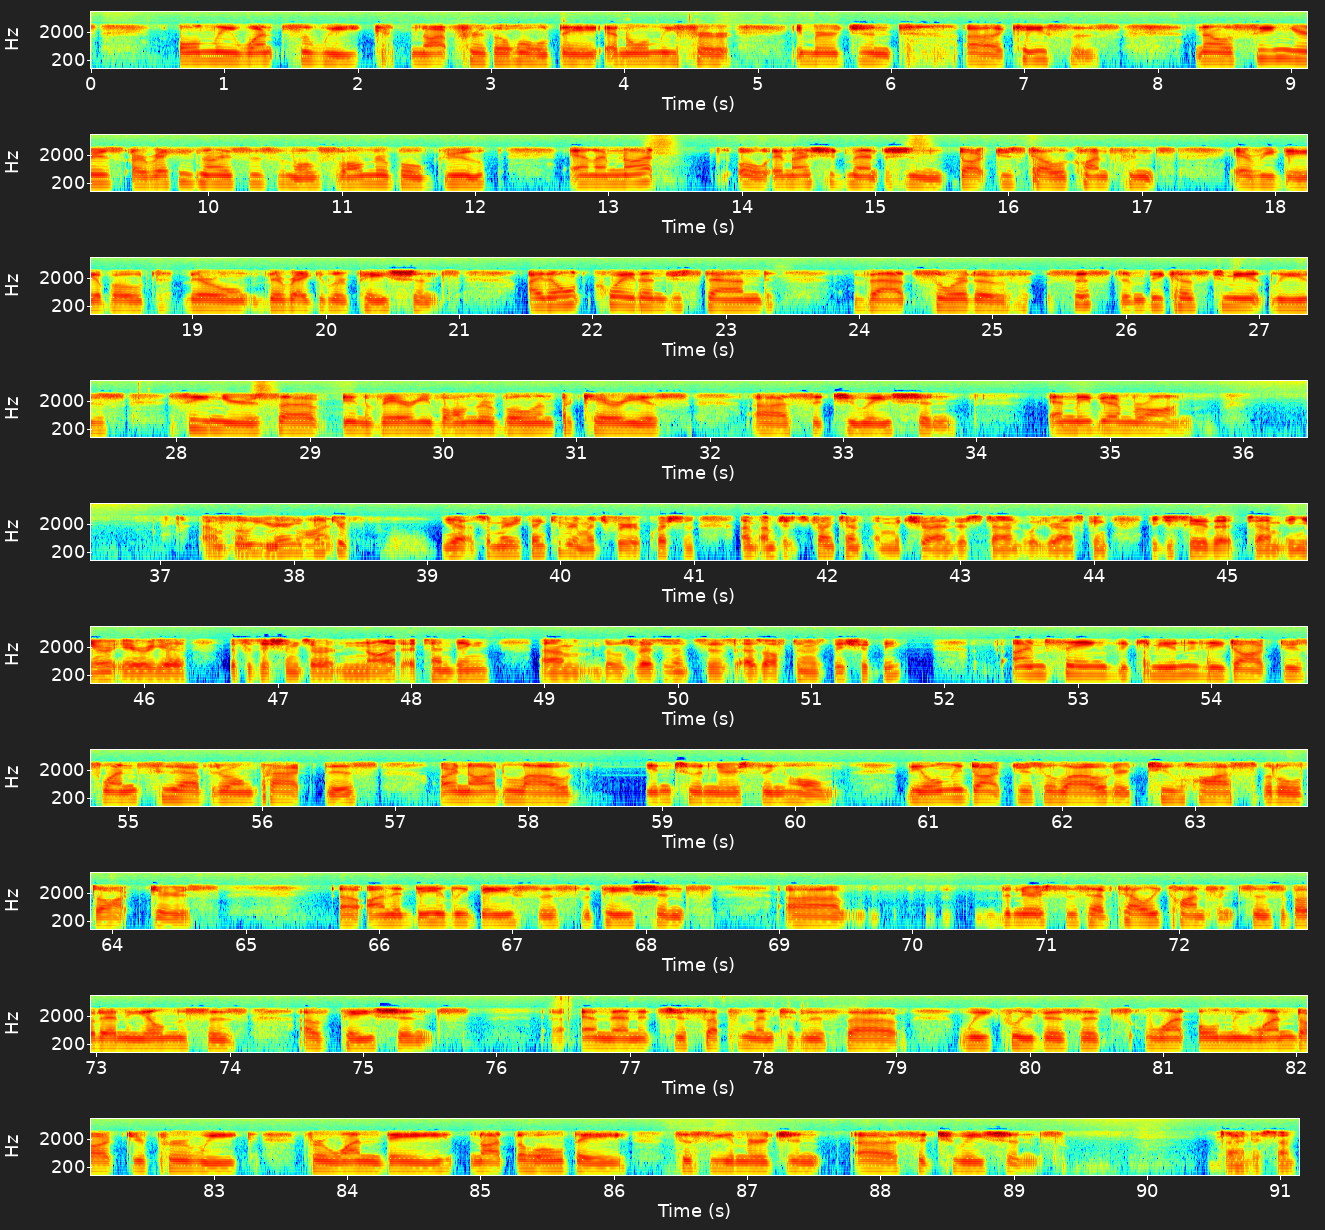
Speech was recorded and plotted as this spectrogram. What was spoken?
only once a week, not for the whole day, and only for emergent uh, cases. Now, seniors are recognized as the most vulnerable group, and I'm not. Oh, and I should mention doctors teleconference every day about their own their regular patients. I don't quite understand that sort of system because to me it leaves seniors uh, in a very vulnerable and precarious uh, situation. And maybe I'm wrong. Um, so your Mary, thoughts? thank you. Yeah, so Mary, thank you very much for your question. I'm, I'm just trying to make sure I understand what you're asking. Did you say that um, in your area the physicians are not attending um, those residences as often as they should be? I'm saying the community doctors, ones who have their own practice, are not allowed into a nursing home. the only doctors allowed are two hospital doctors. Uh, on a daily basis, the patients, uh, the nurses have teleconferences about any illnesses of patients, uh, and then it's just supplemented with uh, weekly visits. One only one doctor per week for one day, not the whole day, to see emergent uh, situations. I understand.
